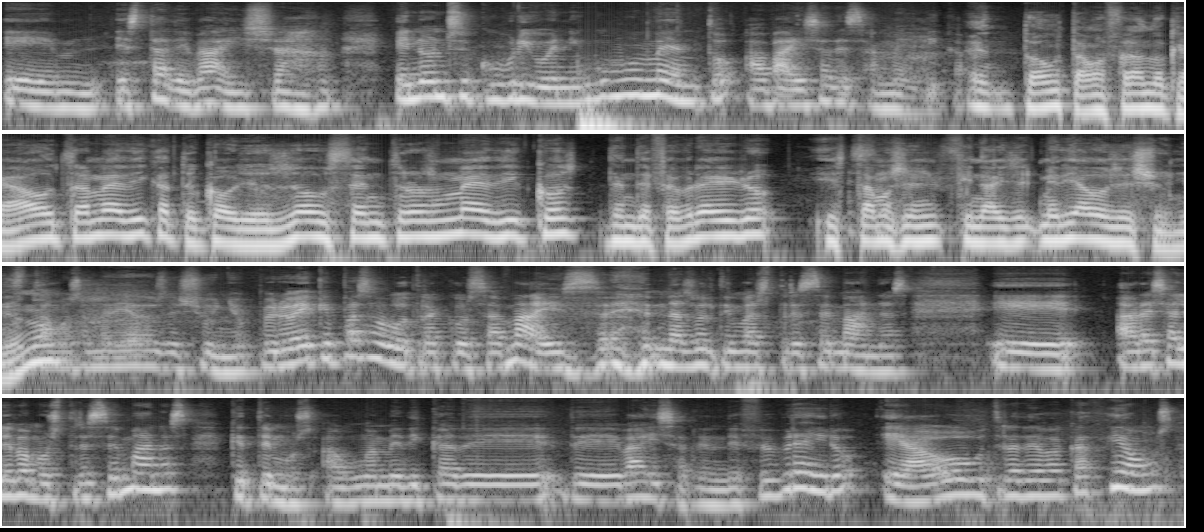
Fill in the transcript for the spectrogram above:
eh, está de baixa e non se cubriu en ningún momento a baixa desa médica. Entón, estamos falando que a outra médica tocou os dous centros médicos dende febreiro e estamos sí. en finais mediados de xuño, non? Estamos no? a mediados de xuño, pero é que pasou outra cosa máis nas últimas tres semanas. Eh, ahora xa levamos tres semanas que temos a unha médica de, de baixa dende febreiro e a outra de vacacións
